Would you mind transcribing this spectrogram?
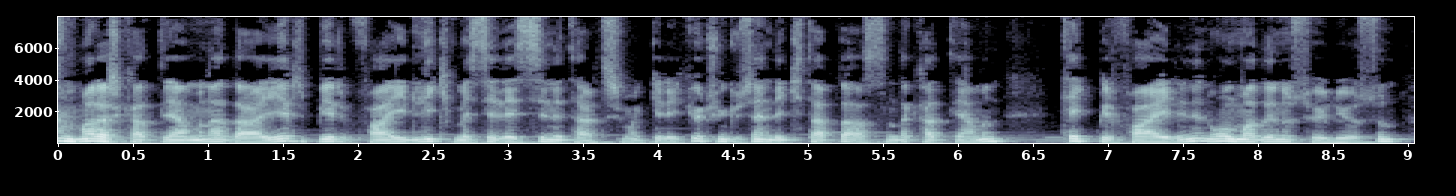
Maraş katliamına dair bir faillik meselesini tartışmak gerekiyor. Çünkü sen de kitapta aslında katliamın tek bir failinin olmadığını söylüyorsun.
